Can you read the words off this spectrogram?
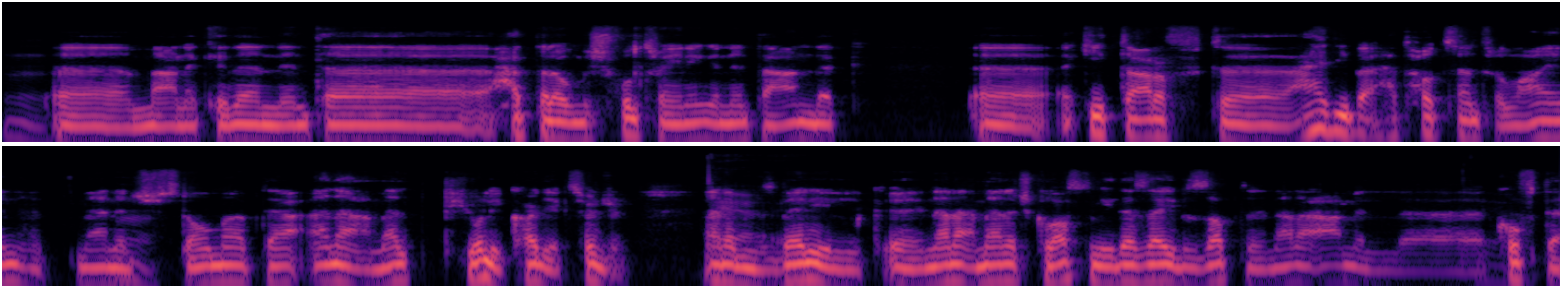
مم. آه معنى كده ان انت حتى لو مش full training ان انت عندك أكيد تعرف ت- عادي بقى هتحط central line هت manage. stoma بتاع. أنا عملت purely cardiac surgeon أنا بالنسبة لي إن أنا ا manage colostomy ده زي بالظبط إن أنا أعمل آه، كفتة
